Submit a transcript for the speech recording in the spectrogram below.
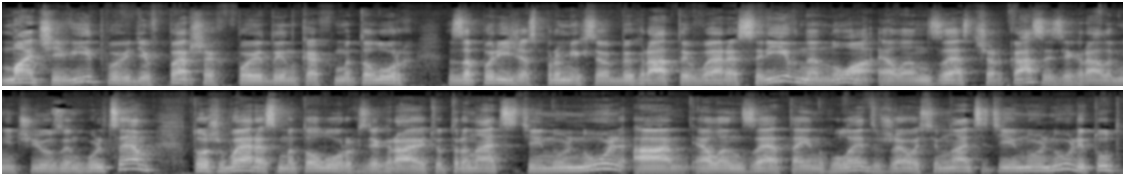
Матчі відповіді в перших поєдинках Металург Запоріжжя спромігся обіграти Верес Рівне. Ну а ЛНЗ з Черкаси зіграли в нічию з Інгульцем. Тож Верес Металург зіграють о 13.00, а ЛНЗ та Інгулець вже о 17.00. І тут,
